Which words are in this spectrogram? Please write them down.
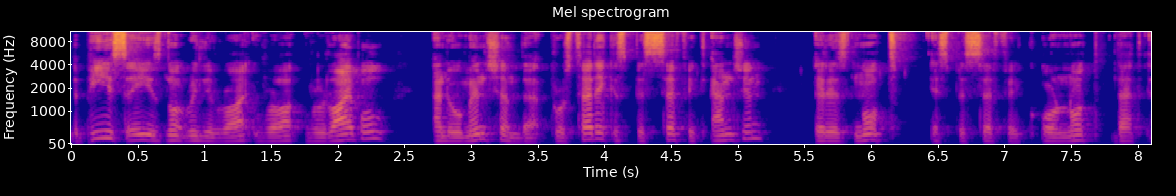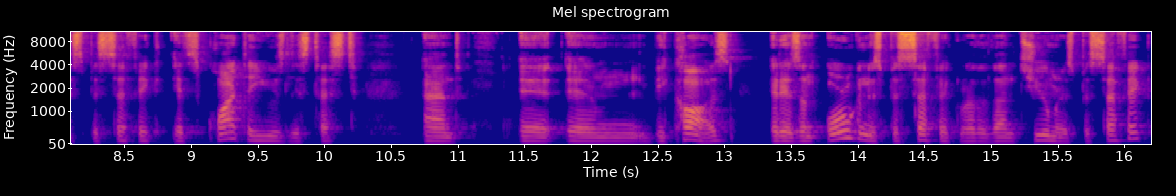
The PSA is not really reliable, and we mentioned that prostatic specific antigen, it is not specific or not that specific, it's quite a useless test. And uh, um, because it is an organ specific rather than tumor specific,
